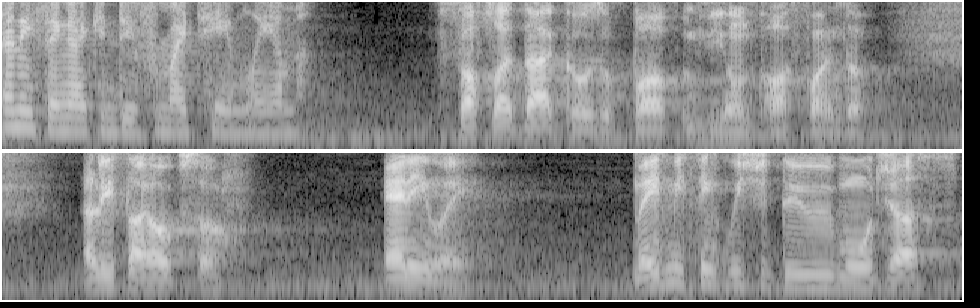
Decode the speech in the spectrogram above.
Anything I can do for my team, Liam. Stuff like that goes above and beyond Pathfinder. At least I hope so. Anyway, made me think we should do more just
